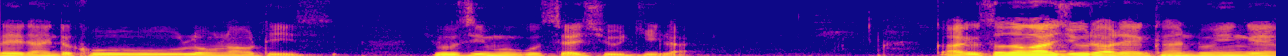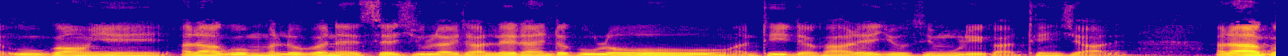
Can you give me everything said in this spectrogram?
လေတိုင်းတစ်ခုလုံးလောက်ထိယူစီမှုကိုဆက်ရှုကြည့်လိုက်ကာယစောစောကယူထားတဲ့ခံတွင်းငယ်ဥကောင်းရင်အဲ့ဒါကိုမလိုဘဲနဲ့ဆက်ယူလိုက်တာလေတိုင်းတစ်ခုလုံးအထိတခါတဲ့ယူစီမှုလေးကထင်ရှားတယ်အဲ့ဒါက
